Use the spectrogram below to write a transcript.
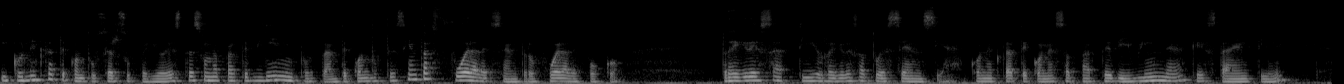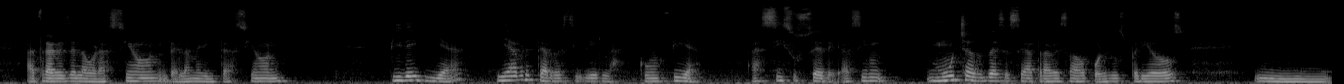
y conéctate con tu ser superior. Esta es una parte bien importante. Cuando te sientas fuera de centro, fuera de foco, regresa a ti, regresa a tu esencia. Conéctate con esa parte divina que está en ti a través de la oración, de la meditación. Pide guía y ábrete a recibirla. Confía. Así sucede, así muchas veces he atravesado por esos periodos y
